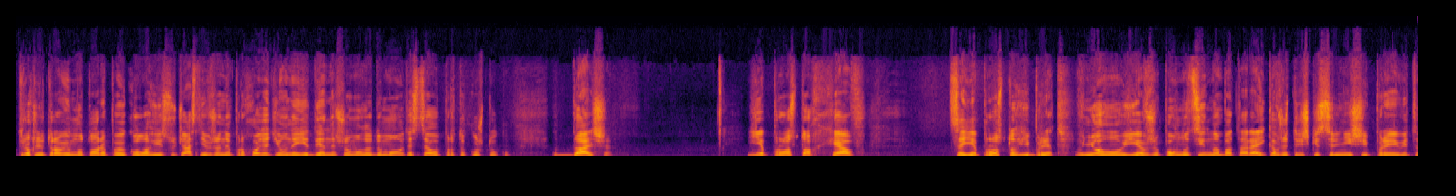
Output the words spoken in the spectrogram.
трьохлітрові мотори по екології сучасні вже не проходять, і вони єдине, що могли домовитися, це про таку штуку. Далі. Є просто HEV. Це є просто гібрид. В нього є вже повноцінна батарейка, вже трішки сильніший привід.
